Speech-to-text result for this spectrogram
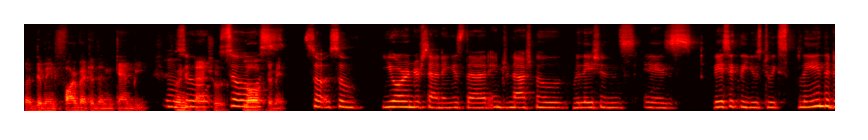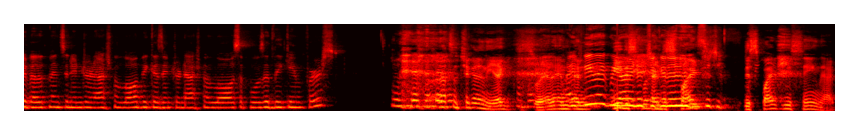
uh, domain far better than it can be Mm. So- international so law domain So, so your understanding is that international relations is basically used to explain the developments in international law because international law supposedly came first. that's a chicken and the egg story. And, and, I feel like we and are in a and chicken and egg despite, situation. despite me saying that,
